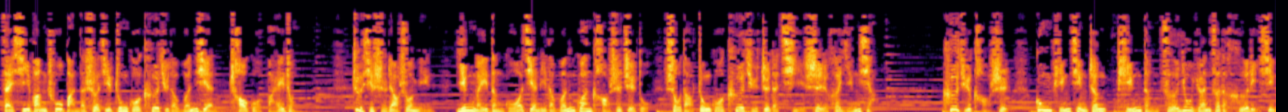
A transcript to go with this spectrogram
在西方出版的涉及中国科举的文献超过百种。这些史料说明，英美等国建立的文官考试制度受到中国科举制的启示和影响。科举考试公平竞争、平等择优原则的合理性，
